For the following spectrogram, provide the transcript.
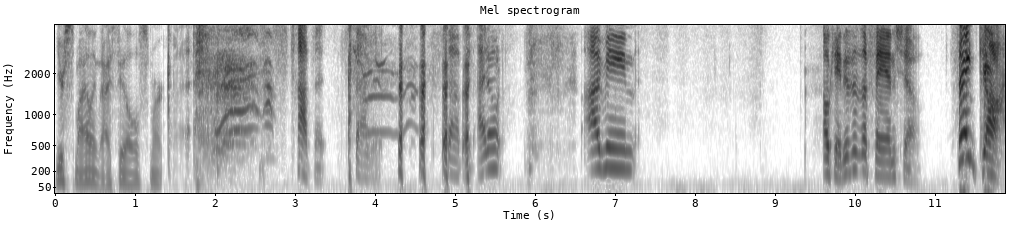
You're smiling there. I see a little smirk. Stop it. Stop it. Stop it. I don't. I mean. Okay, this is a fan show. Thank God.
